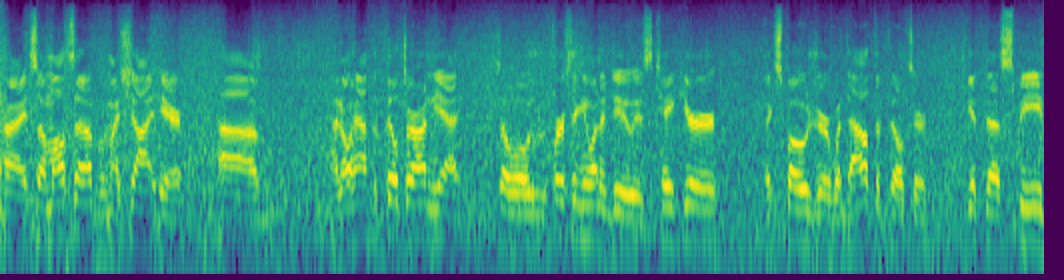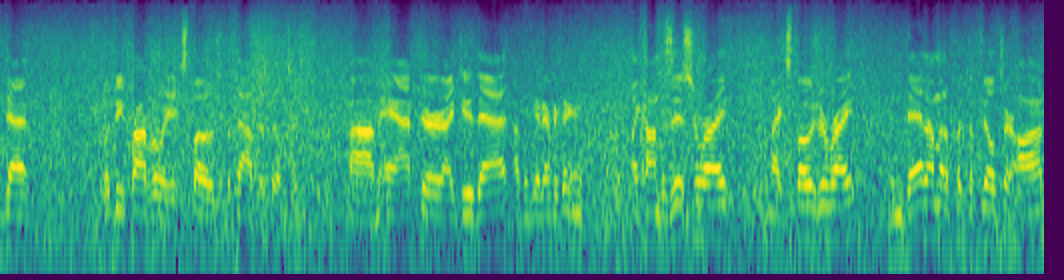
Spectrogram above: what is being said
All right, so I'm all set up with my shot here. Um, I don't have the filter on yet, so the first thing you want to do is take your exposure without the filter, get the speed that would be properly exposed without the filter. Um, after I do that, I'm gonna get everything, my composition right, my exposure right, and then I'm gonna put the filter on,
